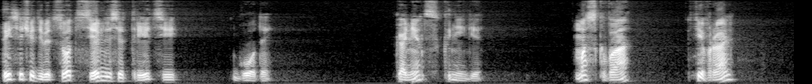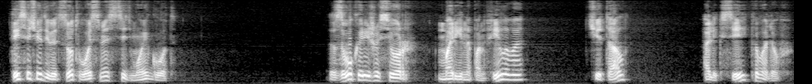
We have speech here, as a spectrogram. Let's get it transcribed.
1973 годы. Конец книги. Москва. Февраль. 1987 год. Звукорежиссер Марина Панфилова читал Алексей Ковалев.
